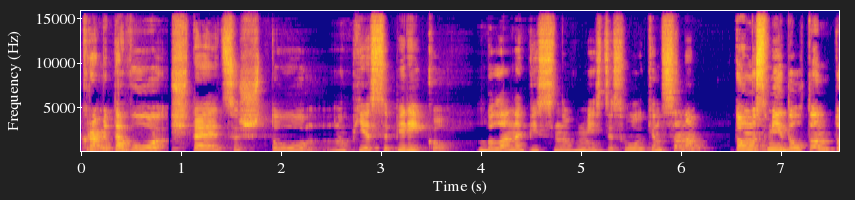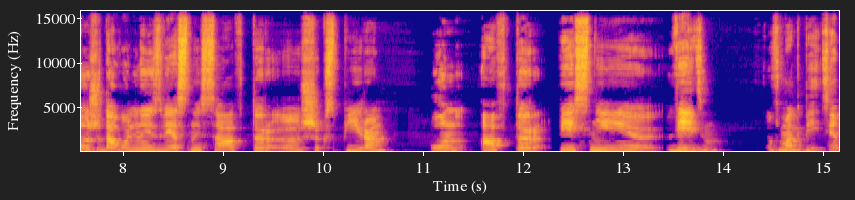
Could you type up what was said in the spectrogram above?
Кроме того, считается, что пьеса «Перикл» была написана вместе с Уилкинсоном. Томас Миддлтон, тоже довольно известный соавтор э, Шекспира, он автор песни «Ведьм» в Макбете.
